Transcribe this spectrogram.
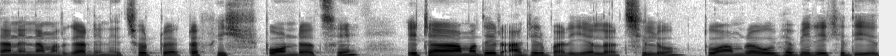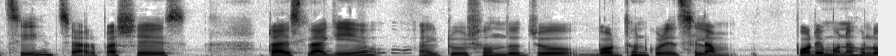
জানেন আমার গার্ডেনে ছোট্ট একটা ফিশ পন্ড আছে। এটা আমাদের আগের বাড়িওয়ালার ছিল, তো আমরা ওইভাবেই রেখে দিয়েছি। চারপাশে টাইলস লাগিয়ে একটু সৌন্দর্য বর্ধন করেছিলাম। পরে মনে হলো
